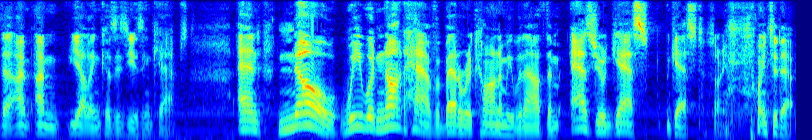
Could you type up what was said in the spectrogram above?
I'm, I'm yelling because he's using caps. And no, we would not have a better economy without them, as your guest, guest, sorry, pointed out.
